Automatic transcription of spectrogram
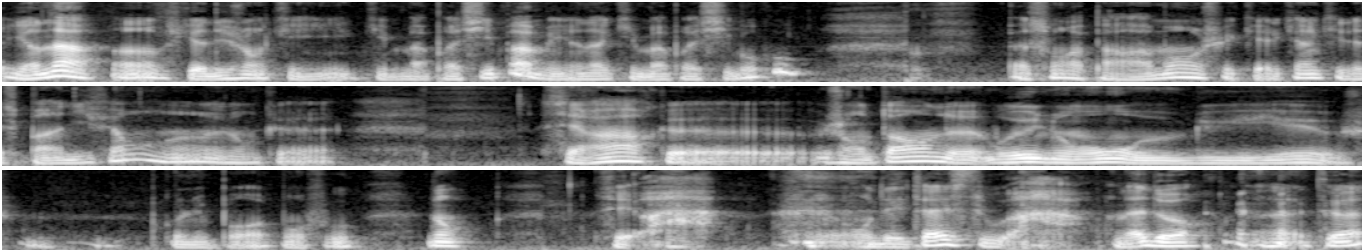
Il y en a, hein, parce qu'il y a des gens qui ne m'apprécient pas, mais il y en a qui m'apprécient beaucoup. De toute façon, apparemment, je suis quelqu'un qui ne laisse pas indifférent. Hein, donc, euh, c'est rare que j'entende Oui, non, lui, je ne connais pas, je m'en fous. Non. C'est Ah On déteste ou Ah On adore. vois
